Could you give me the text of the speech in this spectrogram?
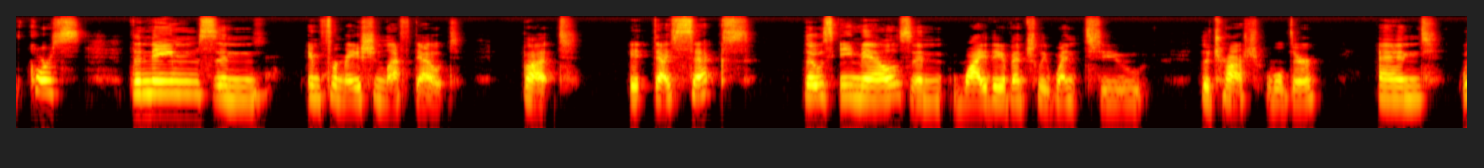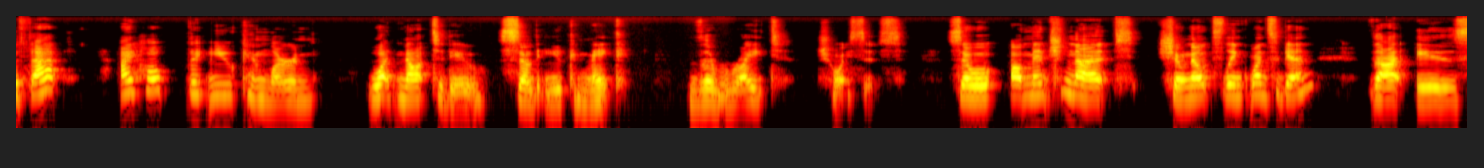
of course, the names and information left out. But it dissects those emails and why they eventually went to the trash folder. And with that, I hope that you can learn what not to do so that you can make the right choices. So I'll mention that show notes link once again. That is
